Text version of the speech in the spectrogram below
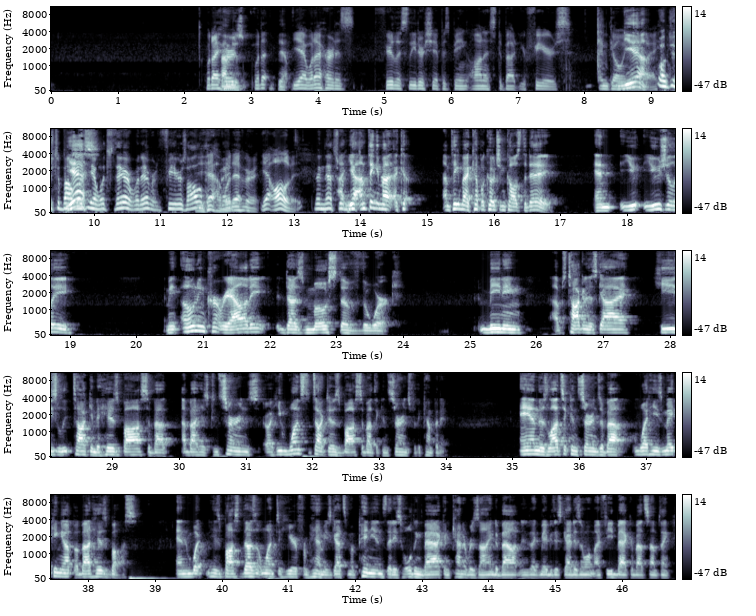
What I heard, just, what I, yeah, yeah, what I heard is fearless leadership is being honest about your fears and going. Yeah, well, just about yes. what, yeah, what's there, whatever fears, all yeah, it, right? whatever, yeah, all of it. Then that's what. Uh, yeah, I'm thinking about. I'm thinking about a couple coaching calls today, and you usually, I mean, owning current reality does most of the work. Meaning, I was talking to this guy. He's talking to his boss about about his concerns, or he wants to talk to his boss about the concerns for the company and there's lots of concerns about what he's making up about his boss and what his boss doesn't want to hear from him. He's got some opinions that he's holding back and kind of resigned about. And he's like, maybe this guy doesn't want my feedback about something.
